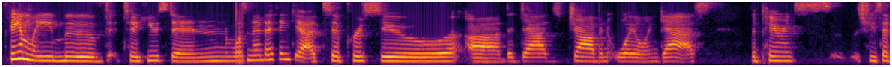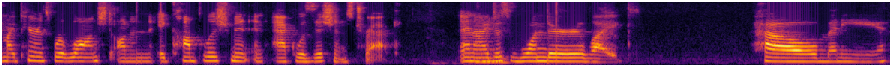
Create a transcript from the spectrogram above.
family moved to Houston, wasn't it? I think, yeah, to pursue uh, the dad's job in oil and gas the parents she said my parents were launched on an accomplishment and acquisitions track and mm-hmm. i just wonder like how many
